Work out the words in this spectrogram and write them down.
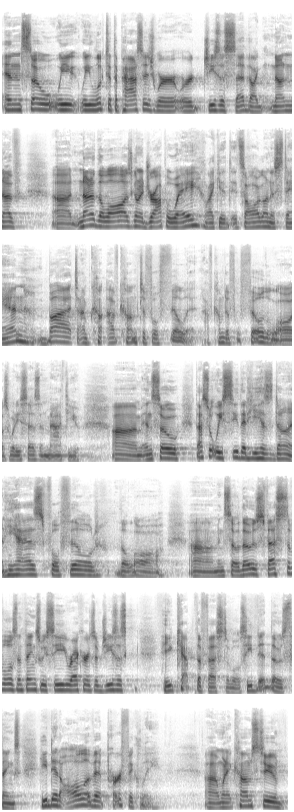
and so we we looked at the passage where where Jesus said like none of uh, none of the law is going to drop away, like it, it's all going to stand, but i have come to fulfill it. I've come to fulfill the law, is what he says in Matthew. Um, and so that's what we see that he has done. He has fulfilled the law. Um, and so those festivals and things we see records of Jesus, he kept the festivals, he did those things, he did all of it perfectly. Uh, when it comes to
